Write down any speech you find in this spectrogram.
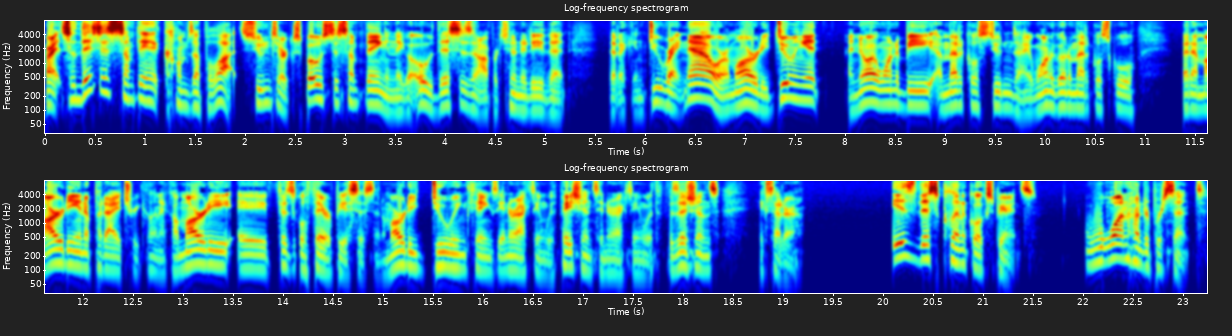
All right, so this is something that comes up a lot. Students are exposed to something and they go, "Oh, this is an opportunity that that I can do right now or I'm already doing it." I know I want to be a medical student. I want to go to medical school, but I'm already in a podiatry clinic. I'm already a physical therapy assistant. I'm already doing things, interacting with patients, interacting with physicians, etc. Is this clinical experience? 100%.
